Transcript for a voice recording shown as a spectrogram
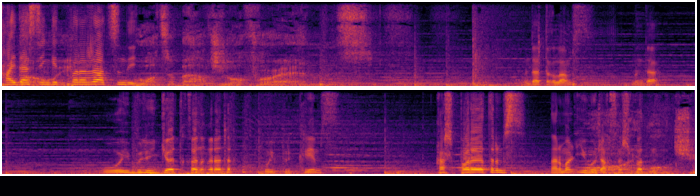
Қайда сен кетіп бара жатсың дейді. Мында тығыламыз мында. Ой блинке атқаны қараңдар. Ой кіреміз. Қашып бара жатырмыз. Нормально үйге жақсы play?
